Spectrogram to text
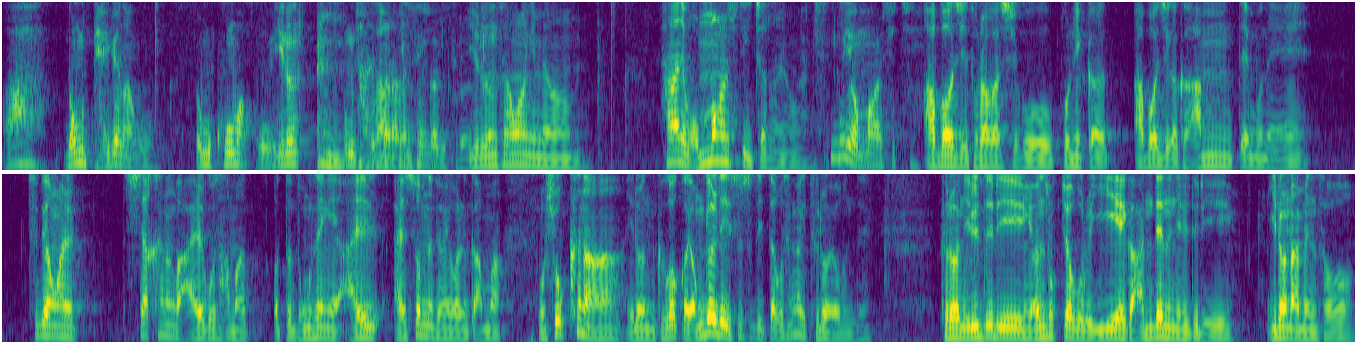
아 너무 대견하고 너무 고맙고 이런 너무 잘했다라는 생각이 들어요. 이런 상황이면 하나님 원망할 수도 있잖아요. 충분히 원망할 수 있지. 아버지 돌아가시고 보니까 아버지가 그 암 때문에 투병할 시작하는 거 알고서 아마 어떤 동생이 알알수 없는 병에 걸리니까 아마 뭐 쇼크나 이런 그것과 연결돼 있을 수도 있다고 생각이 들어요. 근데 그런 일들이 연속적으로 이해가 안 되는 일들이 일어나면서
